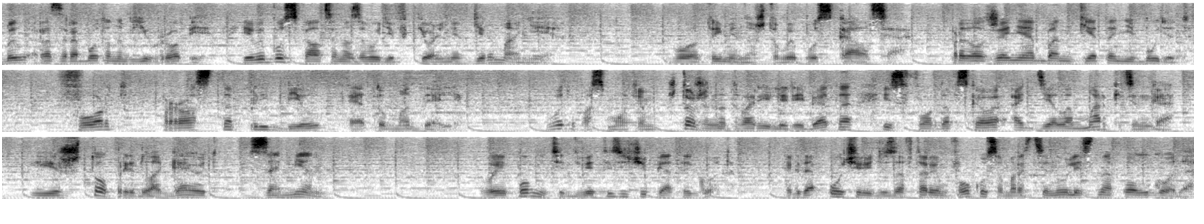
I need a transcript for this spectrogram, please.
был разработан в Европе и выпускался на заводе в Кёльне в Германии. Вот именно, что выпускался. Продолжения банкета не будет. Ford просто прибил эту модель. Вот и посмотрим, что же натворили ребята из фордовского отдела маркетинга и что предлагают взамен. Вы помните 2005 год, когда очереди за вторым фокусом растянулись на полгода?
